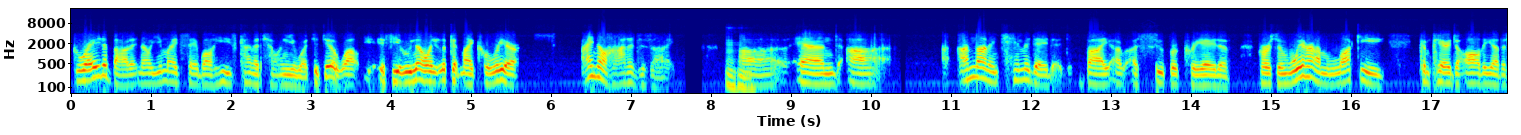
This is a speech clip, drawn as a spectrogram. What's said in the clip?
great about it now, you might say, well, he's kind of telling you what to do. Well, if you know and look at my career, I know how to design, Mhm. uh, and uh, I'm not intimidated by a, a super creative person. Where I'm lucky compared to all the other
